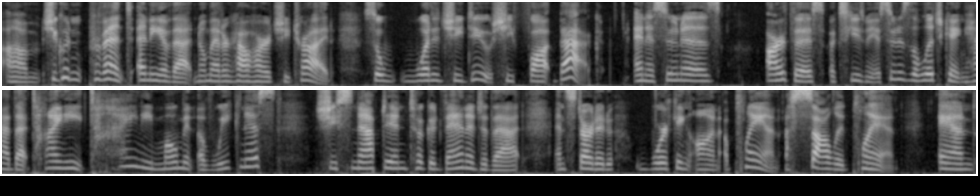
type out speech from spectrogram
Um, she couldn't prevent any of that, no matter how hard she tried. So what did she do? She fought back, and as soon as Arthas, excuse me, as soon as the Lich King had that tiny, tiny moment of weakness, she snapped in, took advantage of that, and started working on a plan, a solid plan. And,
